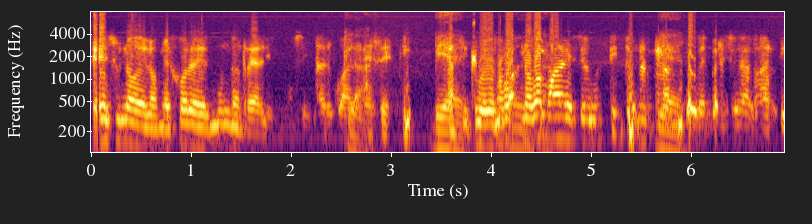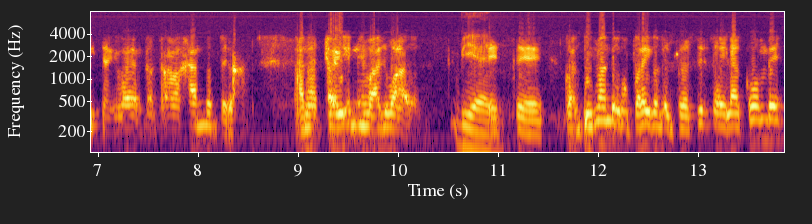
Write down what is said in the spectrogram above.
es uno de los mejores del mundo en realismo, sí, tal cual, ese estilo. Bien, Así que bueno, no, vamos a dar ese gustito, no de presión a los artistas que van a estar trabajando, pero van a estar bien evaluados. Bien. Este, continuando por ahí con el proceso de la combe,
